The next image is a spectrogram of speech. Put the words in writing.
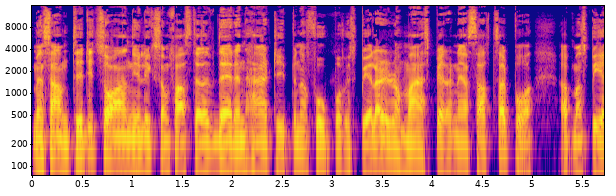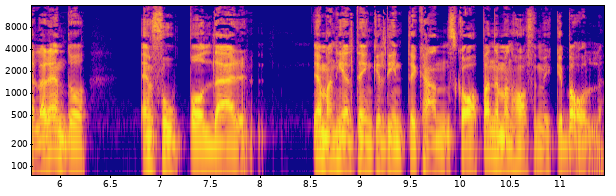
Men samtidigt så har han ju liksom fastställt att det är den här typen av fotboll vi spelar, det är de här spelarna jag satsar på. Att man spelar ändå en fotboll där ja, man helt enkelt inte kan skapa när man har för mycket boll.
